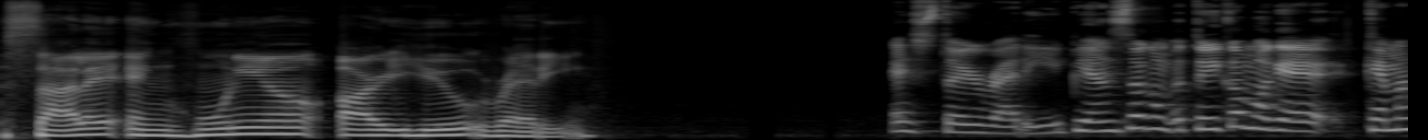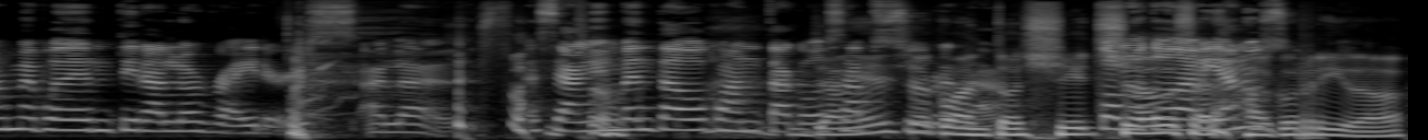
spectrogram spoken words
sale en junio. Are you ready? Estoy ready. Pienso como, estoy como que, ¿qué más me pueden tirar los writers? se han inventado cuánta cosa ya han hecho cuánto shit show se ha ocurrido.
